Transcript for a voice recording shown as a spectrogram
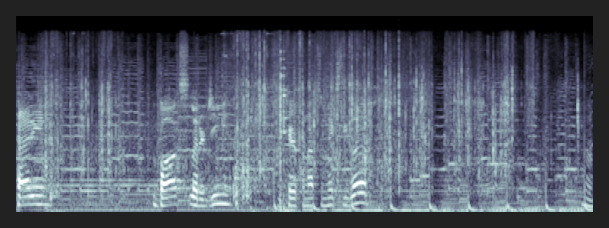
Padding, box, letter G. Be careful not to mix these up. Hmm.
